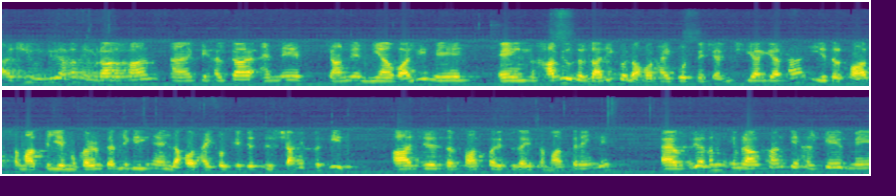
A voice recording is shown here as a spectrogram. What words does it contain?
جی وزیر اعظم عمران خان کے حلقہ این اے پچانوے میاں والی میں انتخابی عذرداری کو لاہور ہائی کورٹ میں چیلنج کیا گیا تھا۔ یہ درخواست سماعت کے لیے مقرر کر لی گئی ہیں۔ لاہور ہائی کورٹ کے جسٹس شاہد وحید آج درخواست پر ابتدائی سماعت کریں گے۔ وزیر اعظم عمران خان کے حلقے میں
